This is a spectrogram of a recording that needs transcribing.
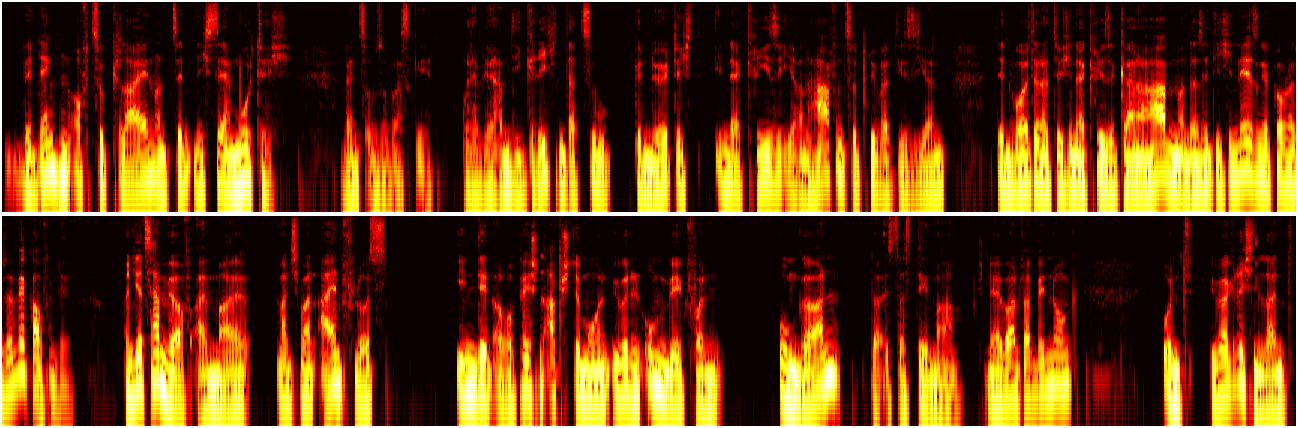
Wir denken oft zu klein und sind nicht sehr mutig, wenn es um sowas geht. Oder wir haben die Griechen dazu genötigt, in der Krise ihren Hafen zu privatisieren. Den wollte natürlich in der Krise keiner haben. Und dann sind die Chinesen gekommen und haben gesagt, wir kaufen den. Und jetzt haben wir auf einmal manchmal Einfluss in den europäischen Abstimmungen über den Umweg von Ungarn, da ist das Thema Schnellbahnverbindung, und über Griechenland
